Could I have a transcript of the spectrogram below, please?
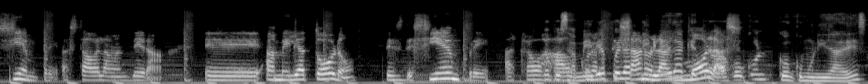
siempre ha estado la bandera. Eh, Amelia Toro, desde siempre ha trabajado pues Amelia con fue la primera que molas. trabajó con, con, comunidades.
